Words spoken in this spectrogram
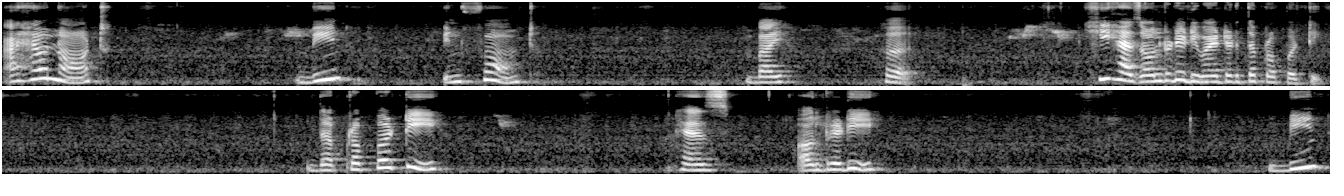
I have not been informed by her. He has already divided the property. The property has already been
